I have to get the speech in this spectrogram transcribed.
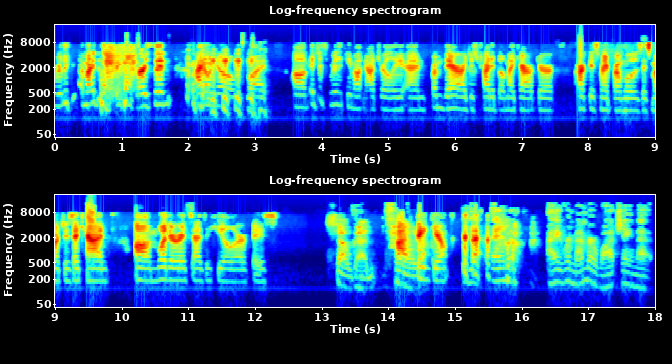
really, am I this crazy person? I don't know, but um, it just really came out naturally. And from there, I just try to build my character, practice my promos as much as I can, um, whether it's as a heel or a face. So good. Highly Thank you. yeah, and I remember watching that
